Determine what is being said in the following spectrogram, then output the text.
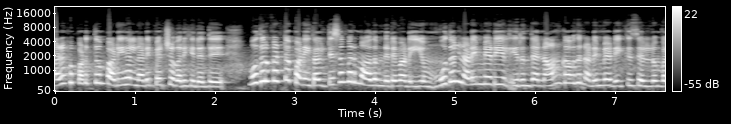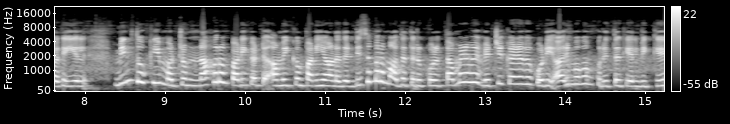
அழகுபடுத்தும் பணிகள் நடைபெற்று வருகிறது. முதற்கட்ட பணிகள் டிசம்பர் மாதம் நிறைவடையும். முதல் நடைமேடையில் இருந்த நான்காவது நடைமேடைக்கு செல்லும் வகையில் மின்தூக்கி மற்றும் நகரும் படிக்கட்டு அமைக்கும் பணியானது டிசம்பர் மாதத்திற்குள் தமிழக வெற்றிக்கழக கொடி அறிமுகம் குறித்த கேள்விக்கு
